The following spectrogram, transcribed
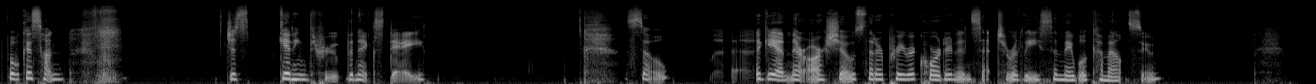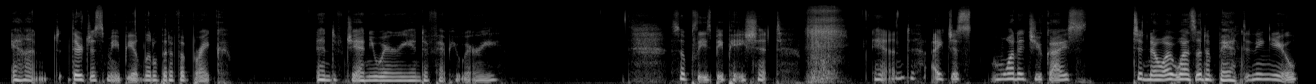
focus on just getting through the next day. So, again, there are shows that are pre recorded and set to release, and they will come out soon and there just may be a little bit of a break end of January into February. So please be patient. And I just wanted you guys to know I wasn't abandoning you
